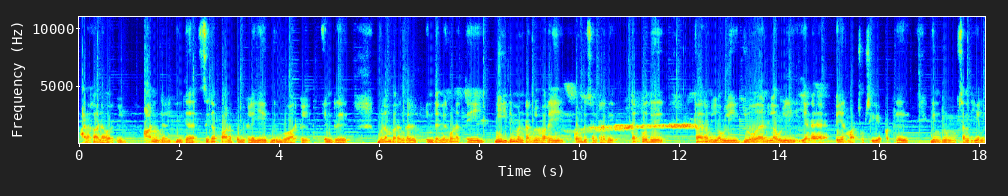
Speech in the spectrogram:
அழகானவர்கள் ஆண்கள் இந்த சிகப்பான பெண்களையே விரும்புவார்கள் என்று விளம்பரங்கள் இந்த நிறுவனத்தை நீதிமன்றங்கள் வரை கொண்டு சென்றது. தற்போது Fair and Lovely Glow and Lovely என பெயர் மாற்றம் செய்யப்பட்டு இன்றும் சந்தையில்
